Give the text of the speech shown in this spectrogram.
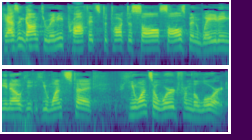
He hasn't gone through any prophets to talk to Saul. Saul's been waiting. You know, he, he wants to he wants a word from the Lord.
